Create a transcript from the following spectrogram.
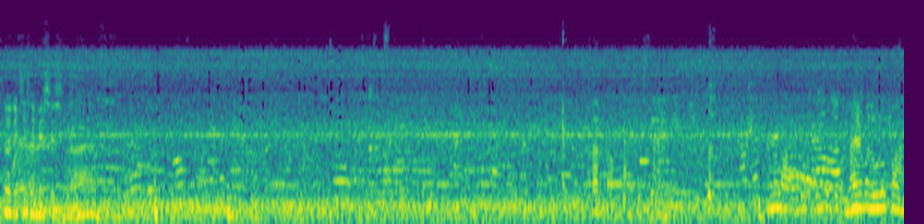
So this is a business class. Layo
